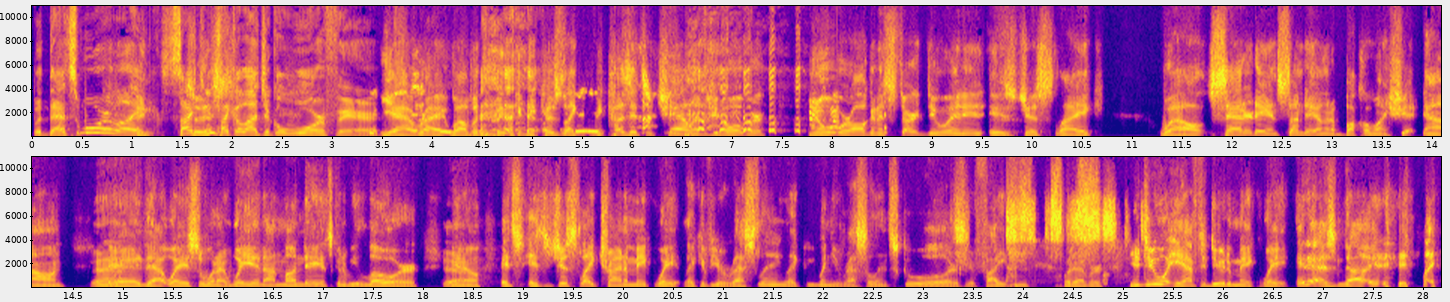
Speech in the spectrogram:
but that's more like psych- so this- psychological warfare. Yeah, right. Well, but, but because like because it's a challenge, you know what we're you know what we're all going to start doing is, is just like, well, Saturday and Sunday I'm going to buckle my shit down, and that way, so when I weigh in on Monday, it's going to be lower. Yeah. You know, it's it's just like trying to make weight. Like if you're wrestling, like when you wrestle in school, or if you're fighting, whatever, you do what you have to do to make weight. It has no, it, it like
